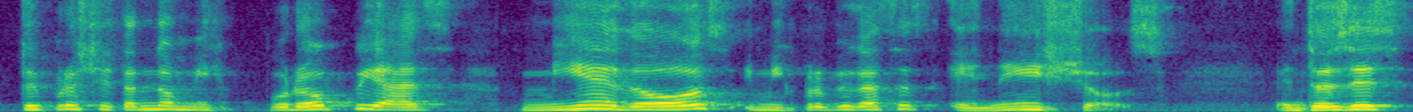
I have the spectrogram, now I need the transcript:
estoy proyectando mis propios miedos y mis propios casos en ellos. Entonces,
